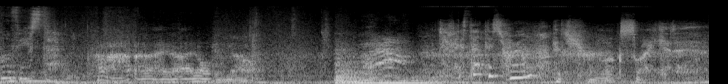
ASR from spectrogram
Movie is that? Uh, I, I don't know. David, is that this room? It sure looks like it.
